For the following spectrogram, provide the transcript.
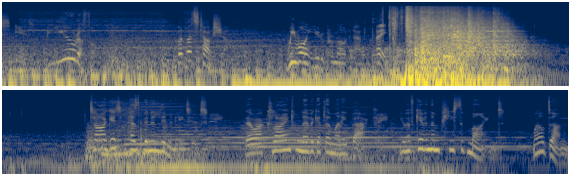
This is beautiful. But let's talk shop. We want you to promote Atlantide. Hey, Target has been eliminated. Though our client will never get their money back, you have given them peace of mind. Well done.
